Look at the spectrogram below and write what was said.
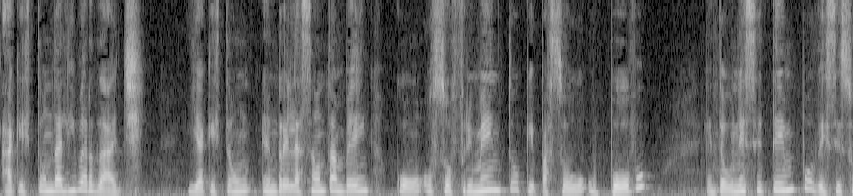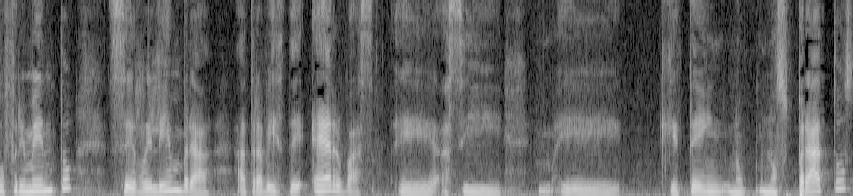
a questão da liberdade e a questão em relação também com o sofrimento que passou o povo. Então, nesse tempo desse sofrimento, se relembra através de ervas eh, assim eh, que tem no, nos pratos,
